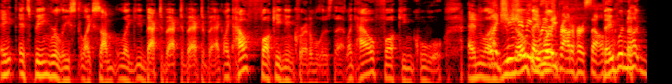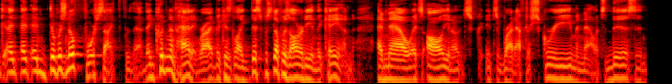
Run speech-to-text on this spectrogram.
it, it's being released like some like back to back to back to back. Like how fucking incredible is that? Like how fucking cool! And like, Like you she know should be they really proud of herself. they were not, and, and, and there was no foresight for that. They couldn't have had it right because like this stuff was already in the can, and now it's all you know. It's it's right after Scream, and now it's this, and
